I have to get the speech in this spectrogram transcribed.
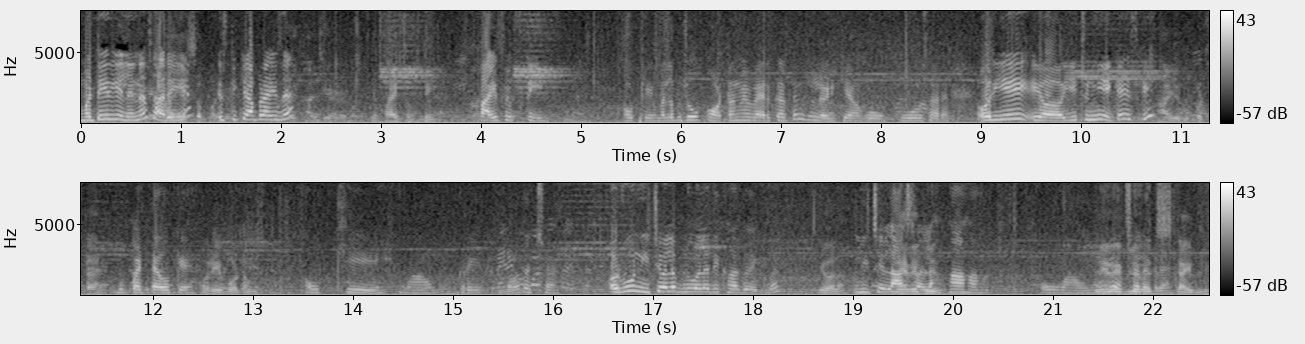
मटेरियल है ना सारे हाँ, ये ये? इसकी क्या प्राइस है? ये five fifty five fifty okay मतलब जो कॉटन में वेयर करते हैं जो लड़कियाँ वो वो सारा। है और ये ये चुन्नी है क्या इसकी? हाँ ये दुपट्टा है। दुपट्टा है ओके और ये बॉटम है। ओके वाह ग्रेट बहुत अच्छा है। और वो नीचे वाला ब्लू वाला दिखा दो एक बार। ये वाला? नीचे लास्ट वाला। हाँ हाँ हाँ। ओ वाह नेवी अच्छा लग रहा है। Sky blue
